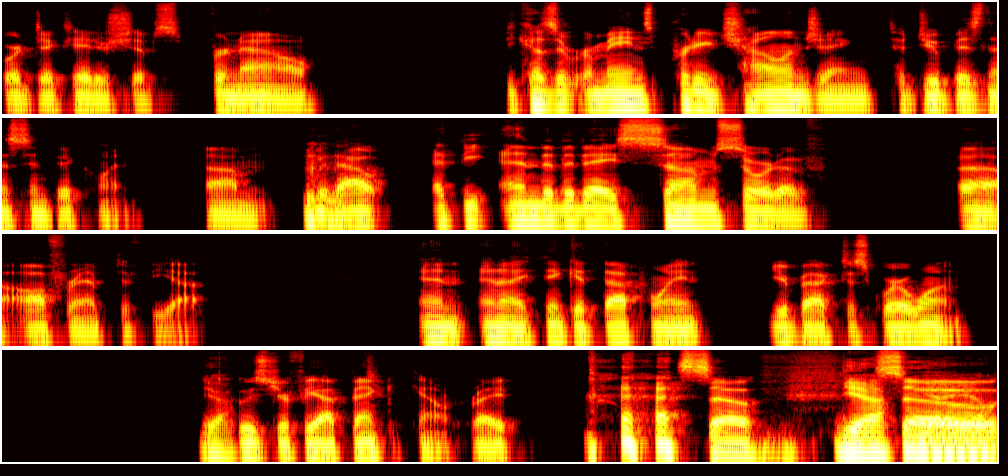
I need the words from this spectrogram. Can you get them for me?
or dictatorships for now, because it remains pretty challenging to do business in Bitcoin um, Mhm. without, at the end of the day, some sort of uh, off ramp to fiat. And and I think at that point you're back to square one. Yeah. who's your fiat bank account, right? so Yeah. so yeah, yeah.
